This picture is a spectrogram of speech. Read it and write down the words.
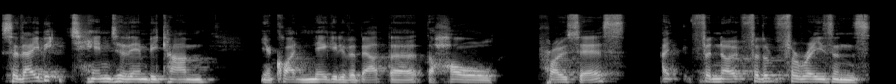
So they be, tend to then become you know quite negative about the the whole process uh, for no for the for reasons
